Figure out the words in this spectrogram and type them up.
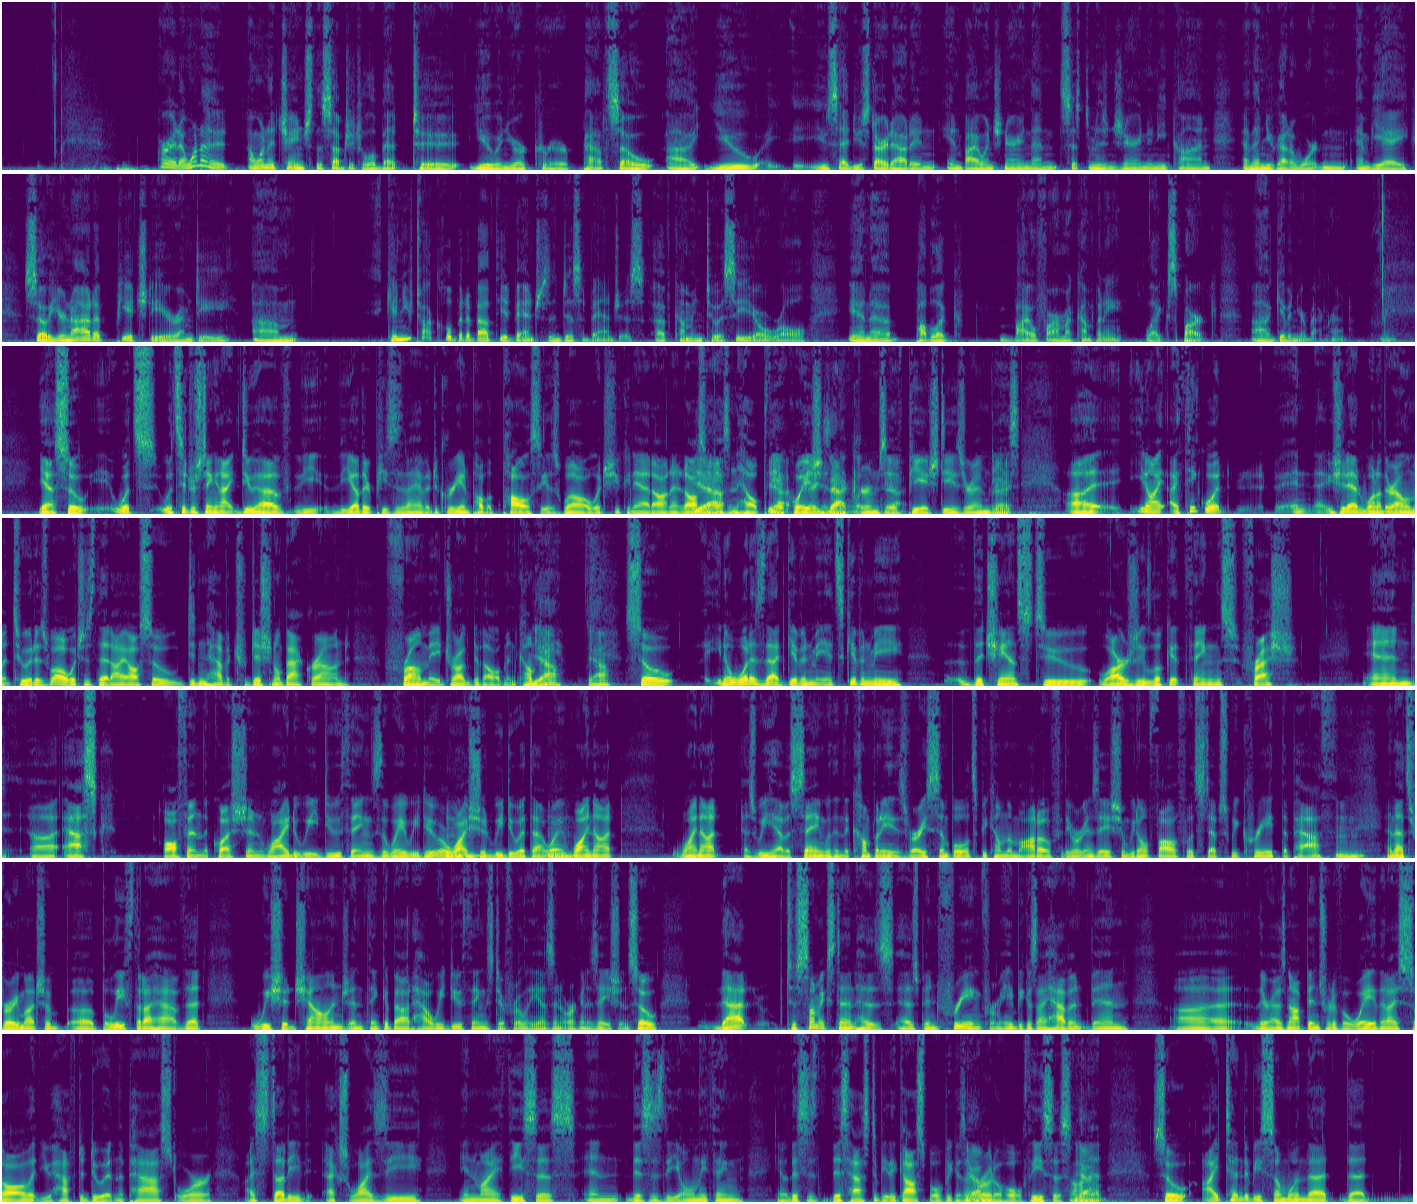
All right, I want to I want to change the subject a little bit to you and your career path. So uh, you you said you started out in in bioengineering, then systems engineering and econ, and then you got a Wharton MBA. So you're not a PhD or MD. Um, can you talk a little bit about the advantages and disadvantages of coming to a CEO role in a public biopharma company like Spark, uh, given your background? Yeah. So what's what's interesting, and I do have the the other pieces that I have a degree in public policy as well, which you can add on. It also yeah. doesn't help the yeah, equation exactly. in terms yeah. of PhDs or MDs. Right. Uh, you know, I, I think what and you should add one other element to it as well, which is that I also didn't have a traditional background from a drug development company. Yeah. Yeah. So, you know, what has that given me? It's given me the chance to largely look at things fresh and uh, ask often the question, why do we do things the way we do, or mm-hmm. why should we do it that way? Mm-hmm. Why not? Why not? As we have a saying within the company, is very simple. It's become the motto for the organization. We don't follow footsteps; we create the path, mm-hmm. and that's very much a, a belief that I have that we should challenge and think about how we do things differently as an organization. So that, to some extent, has has been freeing for me because I haven't been. Uh, there has not been sort of a way that I saw that you have to do it in the past, or I studied X, Y, Z in my thesis, and this is the only thing. You know, this is this has to be the gospel because yeah. I wrote a whole thesis on yeah. it. So I tend to be someone that that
